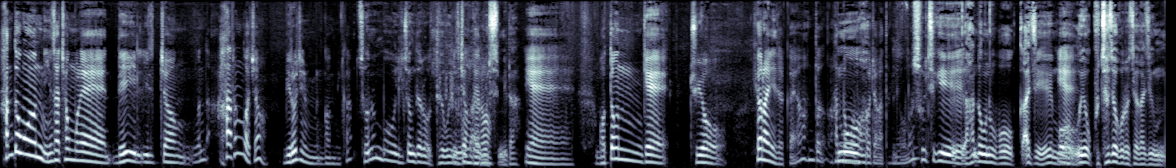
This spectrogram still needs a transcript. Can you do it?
한동훈 인사청문회 내일 일정은 하는 거죠? 미뤄지는 겁니까? 저는 뭐 일정대로 되고 있는 일정대로. 걸로 알고 있습니다. 예. 어떤 게 주요 현안이 될까요? 한동, 한동훈 뭐 후보자 같은 경우는? 솔직히 한동훈 후보까지 뭐 예. 의혹 구체적으로 제가 지금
